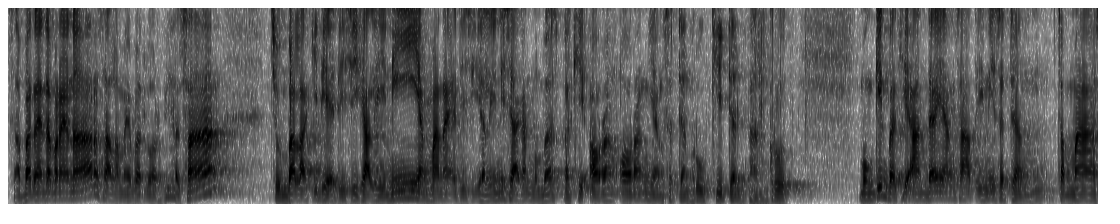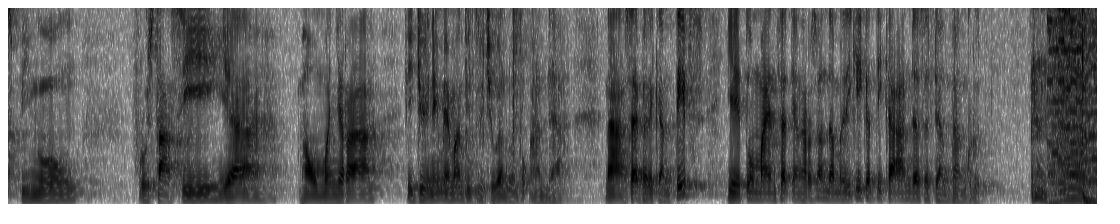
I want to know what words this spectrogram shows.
Sahabat entrepreneur, salam hebat luar biasa. Jumpa lagi di edisi kali ini, yang mana edisi kali ini saya akan membahas bagi orang-orang yang sedang rugi dan bangkrut. Mungkin bagi Anda yang saat ini sedang cemas, bingung, frustasi, ya, mau menyerah, video ini memang ditujukan untuk Anda. Nah, saya berikan tips, yaitu mindset yang harus Anda miliki ketika Anda sedang bangkrut.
